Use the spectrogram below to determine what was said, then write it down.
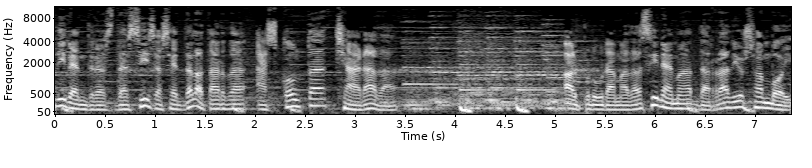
Divendres de 6 a 7 de la tarda, escolta Xarada. El programa de cinema de Ràdio Sant Boi.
